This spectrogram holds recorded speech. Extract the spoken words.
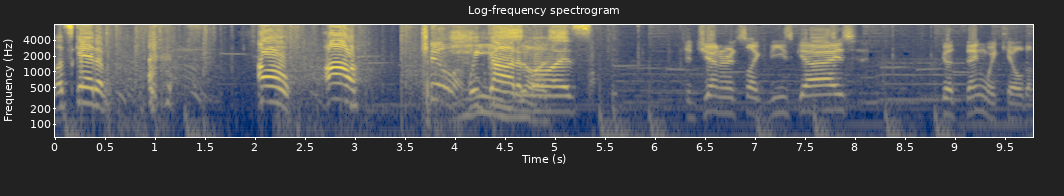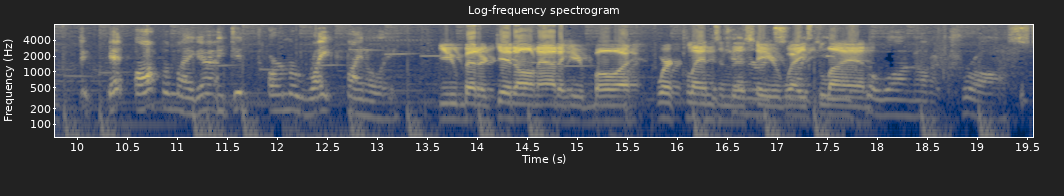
Let's get him. Oh, oh, Kill him. we got him, boys. Degenerates like these guys. Good thing we killed them. Get off of my guy. I did armor right finally. You better get on out of here, boy. We're cleansing this here Degenerates like you wasteland. belong on a cross.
